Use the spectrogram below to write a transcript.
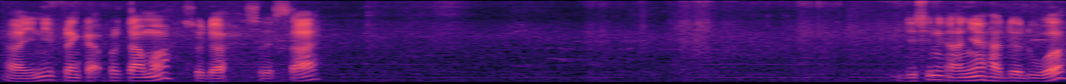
Ha, ini peringkat pertama sudah selesai. Di sini hanya ada dua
